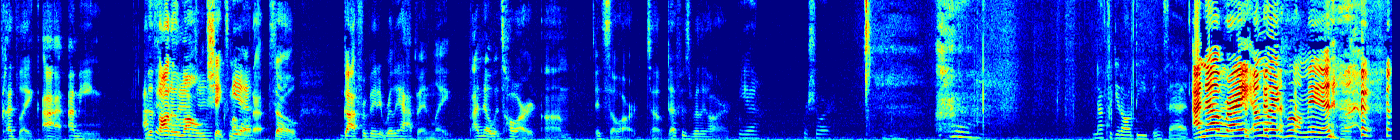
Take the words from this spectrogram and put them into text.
Cause like I, I mean, I the thought alone shakes my Yeah. world up. So, God forbid it really happened. Like I know it's hard. Um, it's so hard. So death is really hard. Yeah, for sure. Not to get all deep and sad. I know, But- right? I'm like, oh man.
